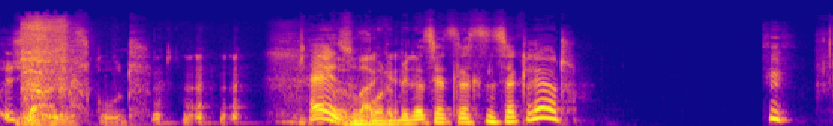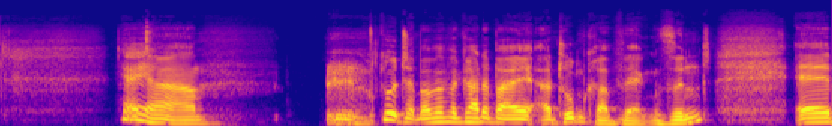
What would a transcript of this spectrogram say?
ist ja alles gut. Hey, so wurde mir das jetzt letztens erklärt. Hm. Ja, ja. Gut, aber wenn wir gerade bei Atomkraftwerken sind, äh,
